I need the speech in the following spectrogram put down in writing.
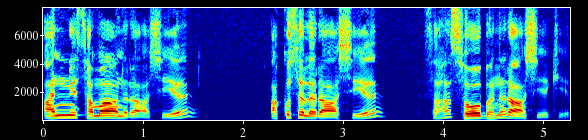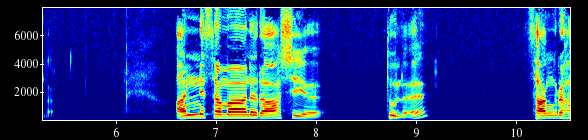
අන්නේ සමාන රාශිය, අකුසල රාශිය සහ සෝභන රාශිය කියලා. අන්නේ සමාන රාශිය තුල සංග්‍රහ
